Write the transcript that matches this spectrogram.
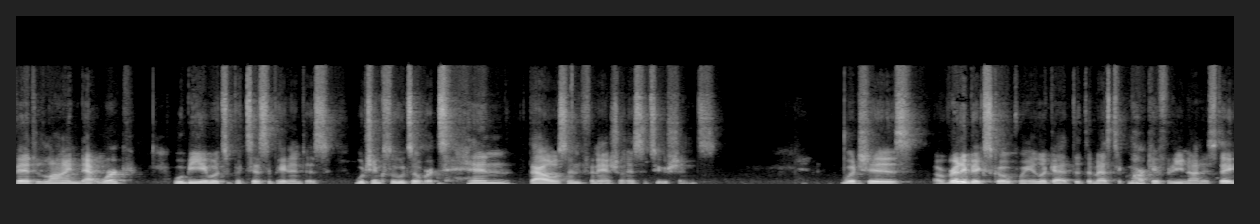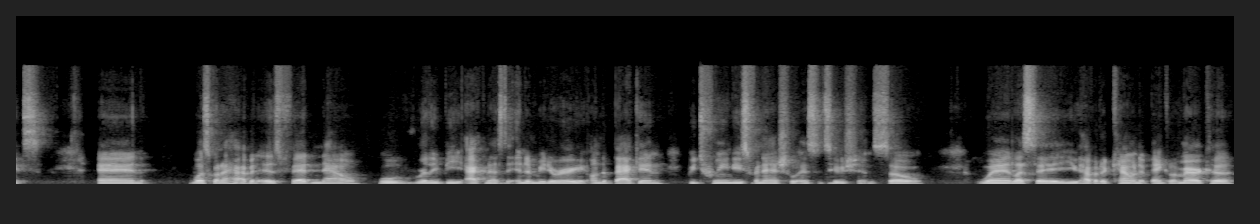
FedLine network will be able to participate in this, which includes over 10,000 financial institutions, which is a really big scope when you look at the domestic market for the United States. And what's going to happen is FedNow will really be acting as the intermediary on the back end between these financial institutions. So when let's say you have an account at Bank of America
